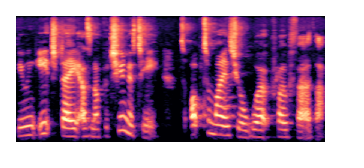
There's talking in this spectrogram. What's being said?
viewing each day as an opportunity to optimize your workflow further.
